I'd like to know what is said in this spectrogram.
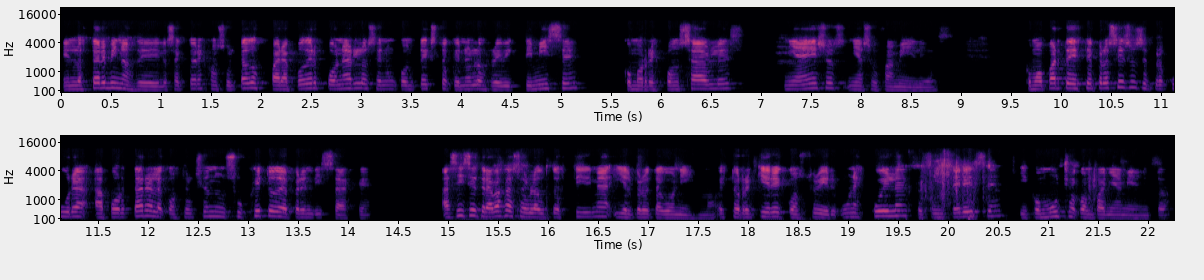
en los términos de los actores consultados para poder ponerlos en un contexto que no los revictimice como responsables ni a ellos ni a sus familias. Como parte de este proceso se procura aportar a la construcción de un sujeto de aprendizaje, Así se trabaja sobre la autoestima y el protagonismo. Esto requiere construir una escuela que se interese y con mucho acompañamiento.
